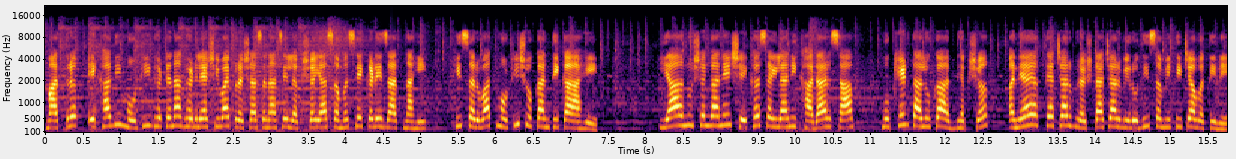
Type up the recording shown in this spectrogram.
मात्र एखादी मोठी घटना घडल्याशिवाय प्रशासनाचे लक्ष या समस्येकडे जात नाही. ही सर्वात मोठी शोकांतिका आहे. या अनुषंगाने शेख सैलानी खादार साब मुखेड तालुका अध्यक्ष अन्याय अत्याचार भ्रष्टाचार विरोधी समितीच्या वतीने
